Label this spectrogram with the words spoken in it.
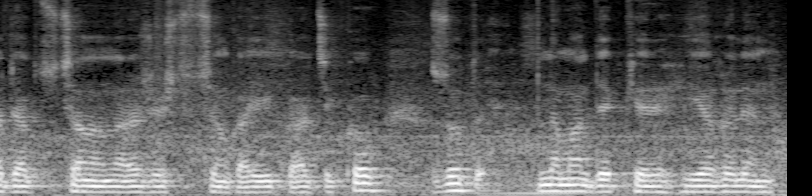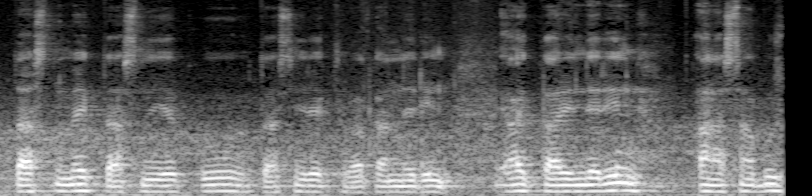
աջակցության անհրաժեշտություն կա իր կարծիքով զուտ նման դեպքեր եղել են 11, 12, 13 թվականներին այդ տարիներին անասնաբույժ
